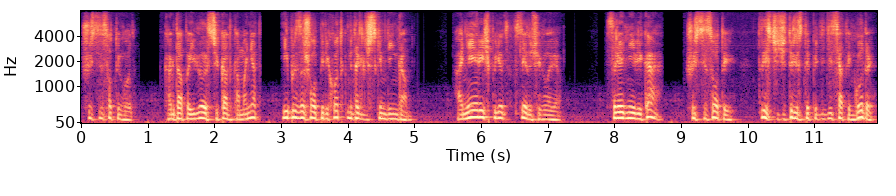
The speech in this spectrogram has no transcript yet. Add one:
600 год, когда появилась чеканка монет и произошел переход к металлическим деньгам. О ней речь пойдет в следующей главе. Средние века, 600-1450 годы,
